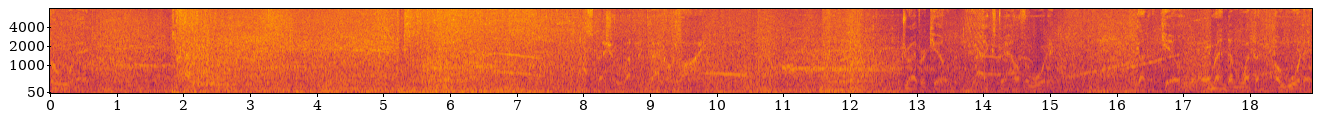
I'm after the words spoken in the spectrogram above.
Health. Special weapon back online. Driver killed. Extra health awarded. Gunner killed. Random weapon awarded.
